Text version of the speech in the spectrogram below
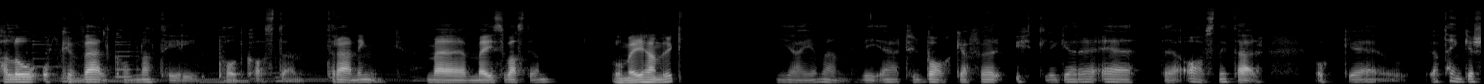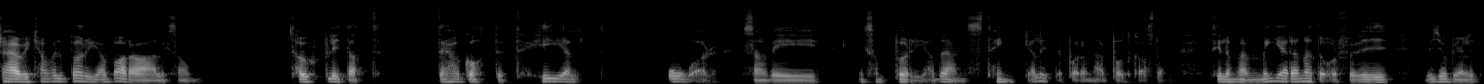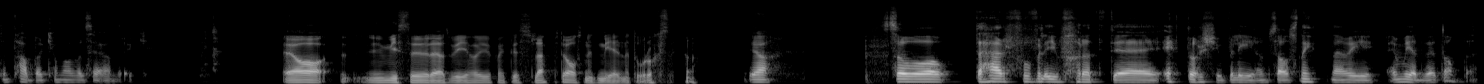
Hallå och välkomna till podcasten Träning med mig Sebastian. Och mig Henrik. Jajamän, vi är tillbaka för ytterligare ett eh, avsnitt här. Och eh, jag tänker så här, vi kan väl börja bara liksom ta upp lite att det har gått ett helt år sedan vi liksom började ens tänka lite på den här podcasten. Till och med mer än ett år, för vi, vi gjorde en liten tabbe kan man väl säga Henrik. Ja, vi missade ju det att vi har ju faktiskt släppt avsnitt mer än ett år också. Ja. Så det här får bli vårt eh, ettårsjubileumsavsnitt när vi är medvetna om det.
